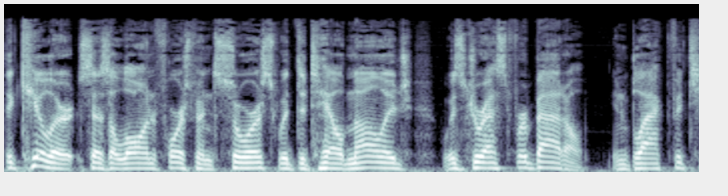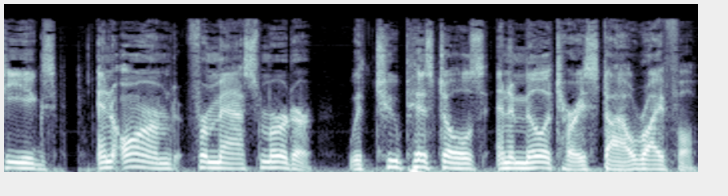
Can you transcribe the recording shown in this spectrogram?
The killer, says a law enforcement source with detailed knowledge, was dressed for battle in black fatigues and armed for mass murder with two pistols and a military style rifle.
